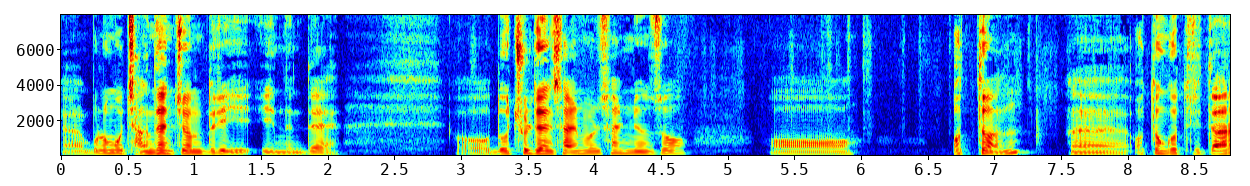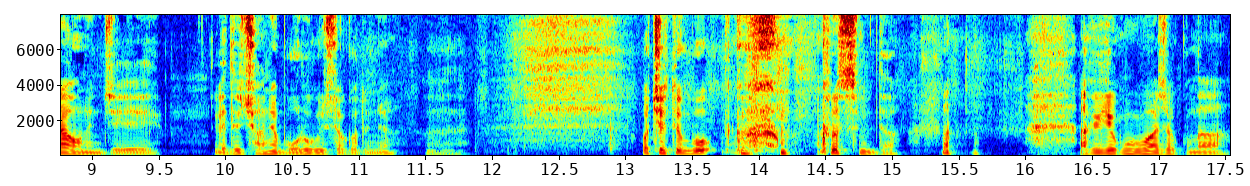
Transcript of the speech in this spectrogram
아, 물론 뭐 장단점들이 있는데 어, 노출된 삶을 살면서 어, 어떤 에, 어떤 것들이 따라오는지 애들이 전혀 모르고 있었거든요. 에. 어쨌든 뭐 그렇습니다. 아 그게 궁금하셨구나.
